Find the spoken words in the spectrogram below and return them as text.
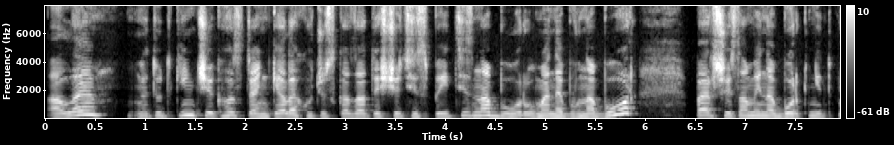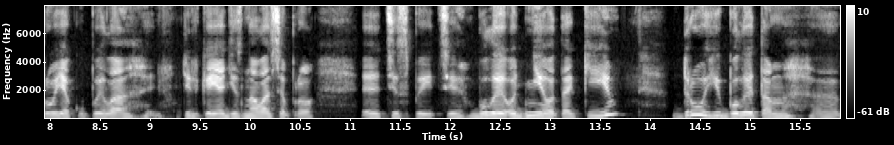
але тут кінчик гостренький. Але хочу сказати, що ці спиці з набору. У мене був набор. Перший самий набор Кніт Про я купила, тільки я дізналася про е, ці спиці. Були одні отакі, другі були там е,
